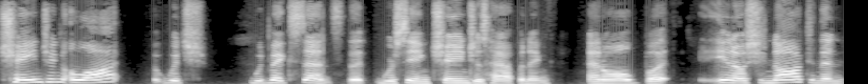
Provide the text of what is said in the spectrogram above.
changing a lot? Which would make sense that we're seeing changes happening and all, but you know, she knocked and then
